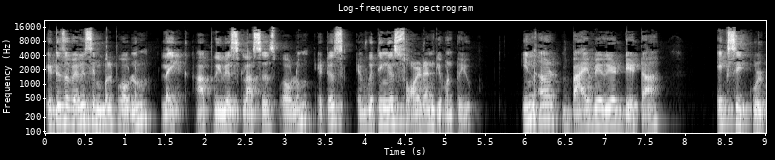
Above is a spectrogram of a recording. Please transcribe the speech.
It is a very simple problem like our previous classes problem. It is everything is solved and given to you. In a bivariate data x equal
